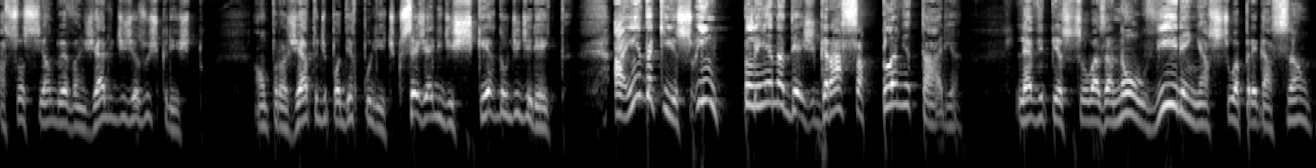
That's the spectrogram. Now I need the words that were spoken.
associando o Evangelho de Jesus Cristo a um projeto de poder político, seja ele de esquerda ou de direita, ainda que isso, em plena desgraça planetária, leve pessoas a não ouvirem a sua pregação,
